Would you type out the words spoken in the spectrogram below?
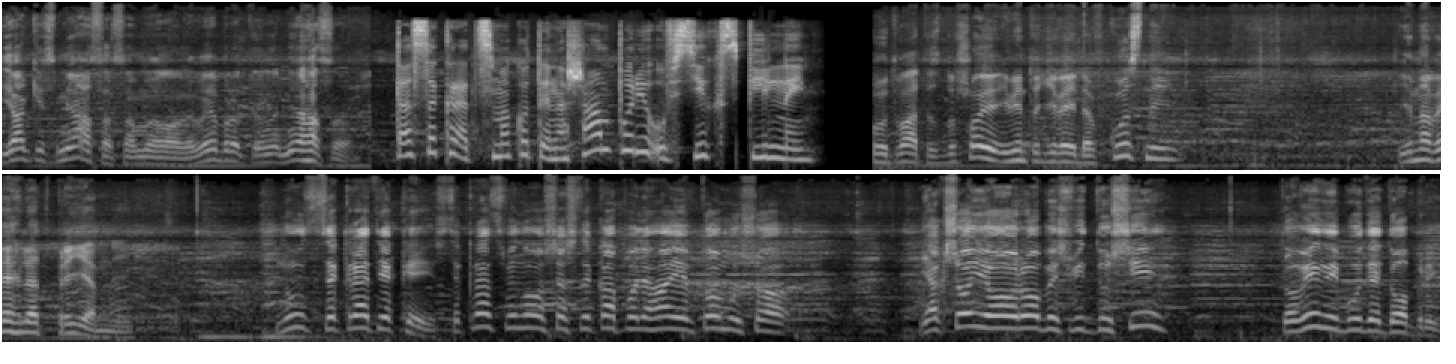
якість м'яса саме головне, вибрати м'ясо. Та секрет смакоти на шампурі у всіх спільний. Готувати з душою, і він тоді вийде вкусний і на вигляд приємний. Ну, секрет який? Секрет свиного шашлика полягає в тому, що якщо його робиш від душі, то він і буде добрий.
